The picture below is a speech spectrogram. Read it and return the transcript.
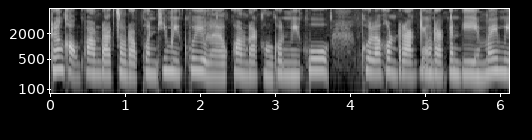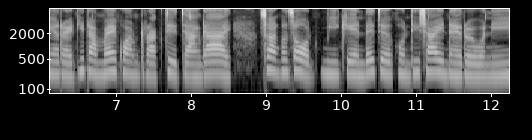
เรื่องของความรักสำหรับคนที่มีคู่อยู่แล้ว ความรักของคนมีคู่ คุณและคนรักยังรักกันดี ไม่มีอะไรที่ทำให้ความรักจืดจางได้ ส่วนคนโสดมีเกณฑ์ได้เจอคนที่ใช่ในเร็ววันนี้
